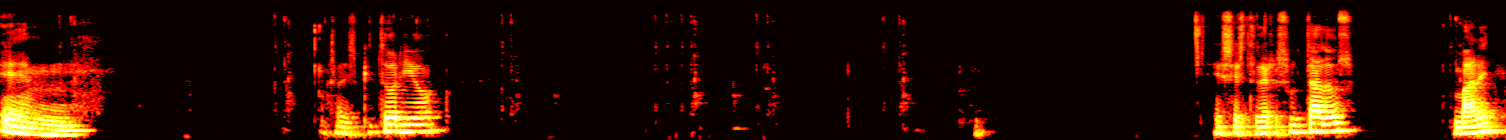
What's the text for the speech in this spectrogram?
Em, al escritorio. Es este de resultados. ¿Vale?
